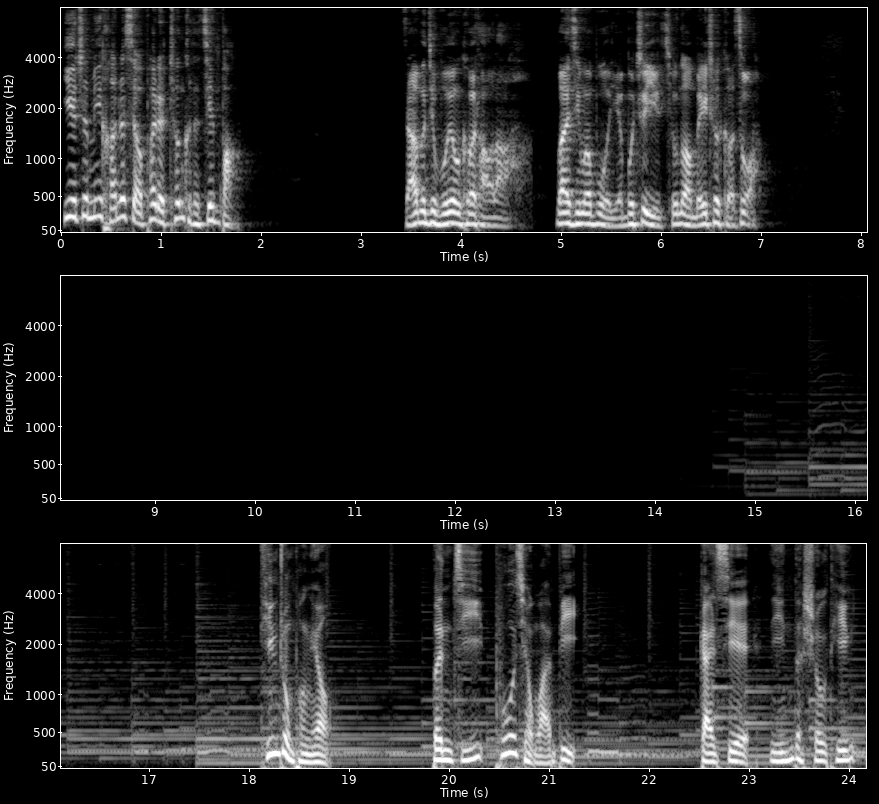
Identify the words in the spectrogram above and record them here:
叶振明含着笑拍着张可的肩膀：“咱们就不用客套了，外经贸部也不至于穷到没车可坐。”听众朋友，本集播讲完毕，感谢您的收听。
